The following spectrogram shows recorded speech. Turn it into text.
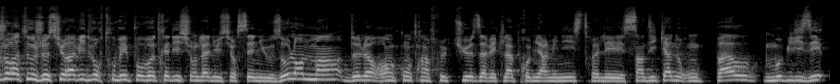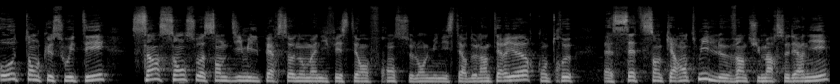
Bonjour à tous, je suis ravi de vous retrouver pour votre édition de la nuit sur CNews. Au lendemain de leur rencontre infructueuse avec la Première ministre, les syndicats n'auront pas mobilisé autant que souhaité. 570 000 personnes ont manifesté en France selon le ministère de l'Intérieur, contre 740 000 le 28 mars dernier.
